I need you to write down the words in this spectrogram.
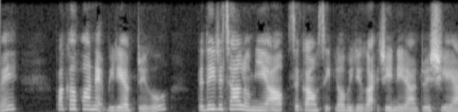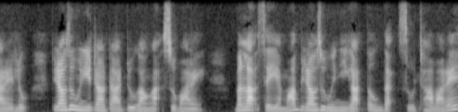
မယ်။ပကဖနဲ့ PDF တွေကိုတတိတခြားလိုမြေအောင်စစ်ကောင်စီ lobby တွေကရေးနေတာတွေ့ရှိရတယ်လို့ပြည်ထောင်စုဝန်ကြီးဒေါက်တာတူကောင်ကဆိုပါတယ်။မလ10ရက်မှာပြည်ထောင်စုဝန်ကြီးကသုံးသပ်ဆိုထားပါတယ်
